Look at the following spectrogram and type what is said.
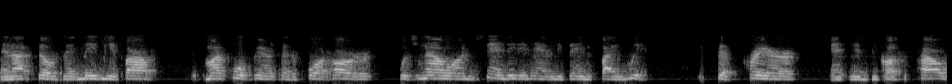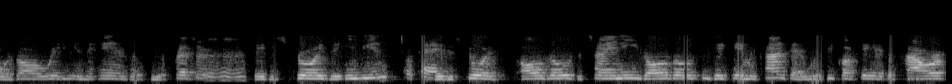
And I felt that maybe if our if my foreparents had fought harder, which now I understand they didn't have anything to fight with except prayer, and, and because the power was already in the hands of the oppressor, Mhm. they destroyed the Indians. Okay. They destroyed all those, the Chinese, all those who they came in contact with because they had the power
